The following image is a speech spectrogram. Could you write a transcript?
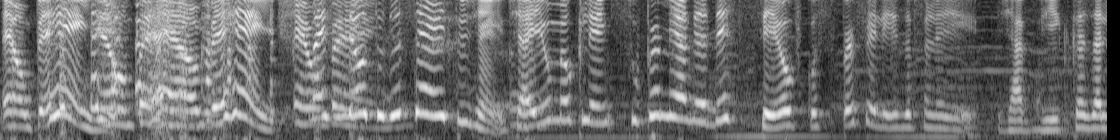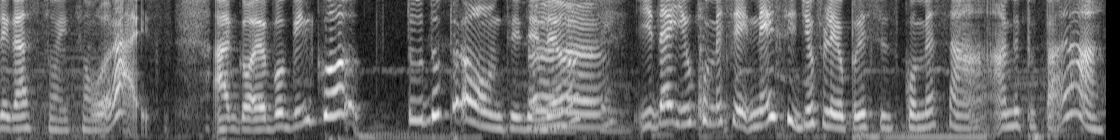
É um perrengue. É um perrengue. É um perrengue. É um Mas perrengue. deu tudo certo, gente. Aí o meu cliente super me agradeceu, ficou super feliz. Eu falei, já vi que as alegações são orais. Agora eu vou vir com tudo pronto, entendeu? Aham. E daí eu comecei, nesse dia eu falei, eu preciso começar a me preparar.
